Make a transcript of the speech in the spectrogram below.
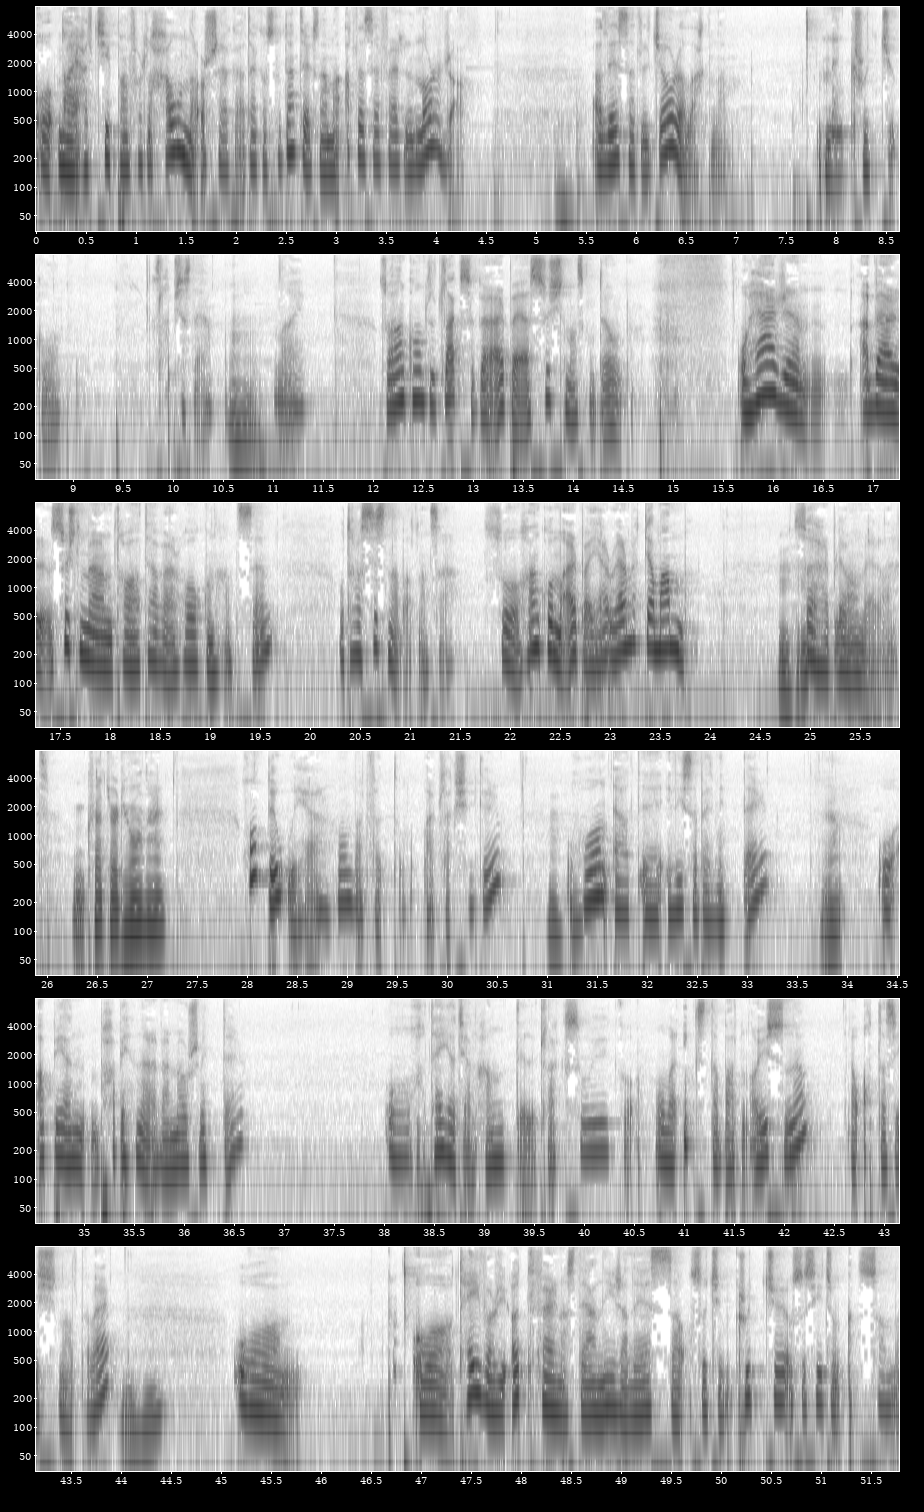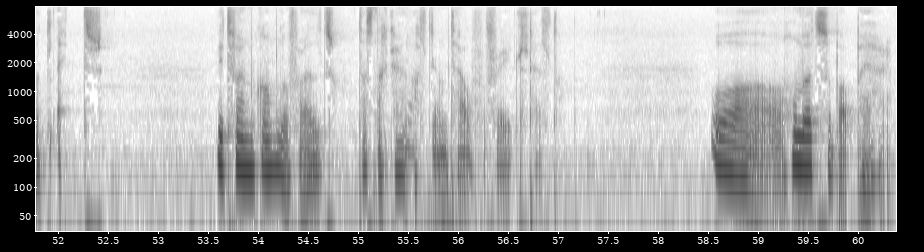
Og nei, helt kjip, han får til havna og søke at jeg kan studentereksamen, at jeg ser ferdig til Norra. Jeg leser til Joralakna. Men krutje gå. Slapp ikke sted. Mm. Nei. Så han kom til Tlaksøkker og arbeidet sysselmannskontoret. Og her var sysselmæren ta at jeg var Håkon Hansen, og det var siste av alt han Så han kom og arbeid her, og her møtte jeg mamma. Mm -hmm. Så her ble han verant. Hva gjør du hon her? Hon bor her, hon var født og var klagsjukker. Mm -hmm. Og hon er eh, Elisabeth Winter. Ja. Og abien, pappi henne var Mors Winter. Og de hadde en handel i Klagsvik, og hon var yngsta baden Øysene, av åtta sysken alt det var. Mm -hmm og Og de var i ødferna sted nere å lese, og så kommer krutje, og så sitter hun at sånn at etter. Vi tvar med gamle foreldre, da snakker hun alltid om det og for forferdelig helt. Og hun møtte så pappa her.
